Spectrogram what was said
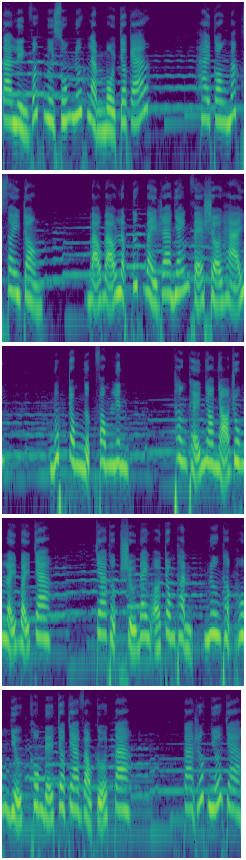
Ta liền vứt ngươi xuống nước làm mồi cho cá. Hai con mắt xoay tròn. Bảo bảo lập tức bày ra dáng vẻ sợ hãi. Núp trong ngực phong linh. Thân thể nho nhỏ run lẩy bẩy, cha Cha thực sự đang ở trong thành, Nương thật hung dữ, Không để cho cha vào cửa ta. Ta rất nhớ cha.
